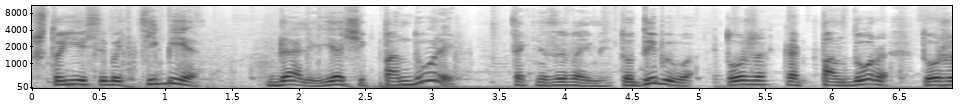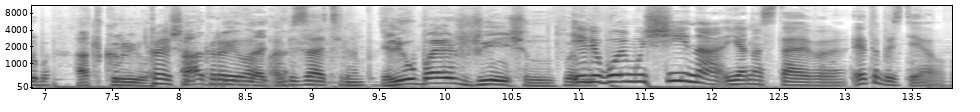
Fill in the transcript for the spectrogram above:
что если бы тебе дали ящик Пандоры, так называемый, то его тоже, как Пандора, тоже бы открыла. Конечно, открыла. Обязательно. Обязательно. Любая женщина, И любой мужчина, я настаиваю, это бы сделал.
